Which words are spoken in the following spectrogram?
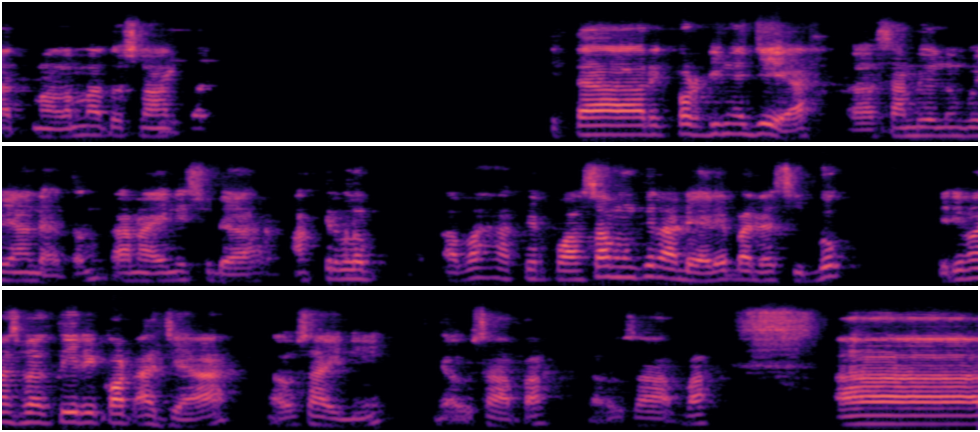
selamat malam atau selamat kita recording aja ya uh, sambil nunggu yang datang karena ini sudah akhir apa akhir puasa mungkin ada ada pada sibuk. Jadi Mas Bakti record aja nggak usah ini nggak usah apa nggak usah apa. Uh,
